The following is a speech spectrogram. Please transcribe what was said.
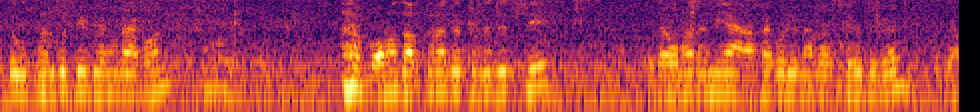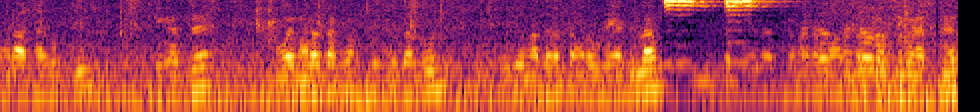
এটা উদ্ধার করছি এটা আমরা এখন। বন দপ্তরাতে তুলে দিচ্ছি। এটা ওনারা নিয়ে আশা করি না ওনারা ছেড়ে দেবেন। এটা আমরা আশা করছি। ঠিক আছে? সবাই ভালো থাকুন সুস্থ থাকুন। এটা ওনাদের হাতে আমরা উঠিয়ে দিলাম। চলে আসছেন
